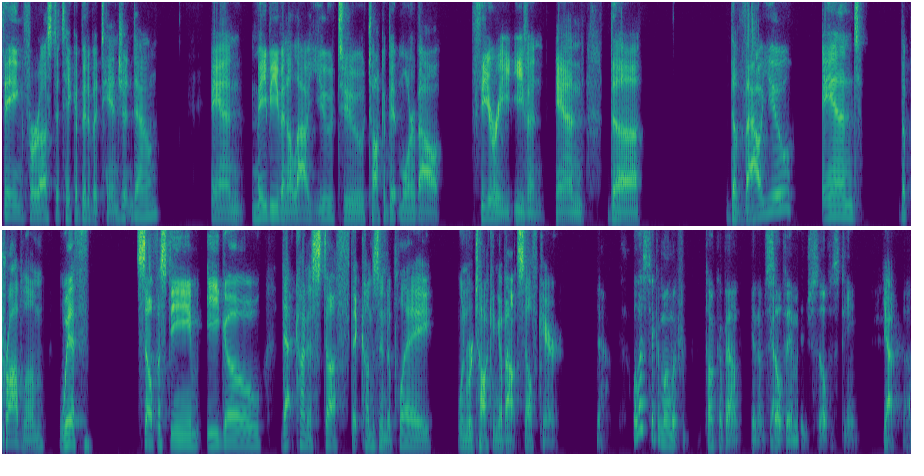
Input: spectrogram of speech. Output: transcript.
thing for us to take a bit of a tangent down, and maybe even allow you to talk a bit more about theory, even and the the value and the problem with self-esteem, ego, that kind of stuff that comes into play when we're talking about self-care. Yeah. Well, let's take a moment to talk about, you know, yeah. self-image, self-esteem. Yeah. Uh,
